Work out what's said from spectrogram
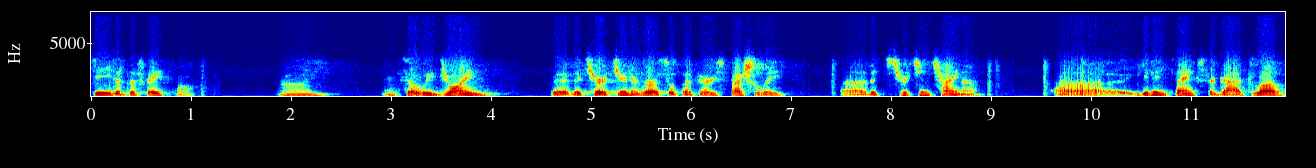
seed of the faithful. Um, and so we join the, the Church Universal, but very especially uh, the Church in China, uh, giving thanks for God's love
